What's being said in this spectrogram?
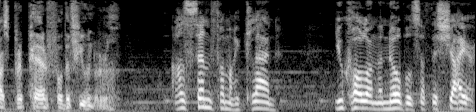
Must prepare for the funeral. I'll send for my clan. You call on the nobles of the Shire.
